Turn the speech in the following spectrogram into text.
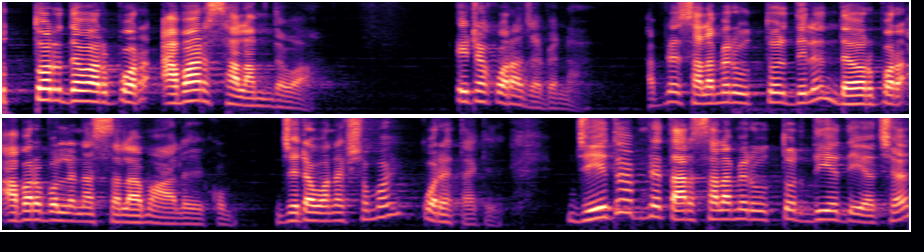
উত্তর দেওয়ার পর আবার সালাম দেওয়া, এটা করা যাবে না। আপনি সালামের উত্তর দিলেন, দেওয়ার পর আবার বললেন, আসসালামু আলাইকুম। যেটা অনেক সময় করে থাকে। যেহেতু আপনি তার সালামের উত্তর দিয়ে দিয়েছেন,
